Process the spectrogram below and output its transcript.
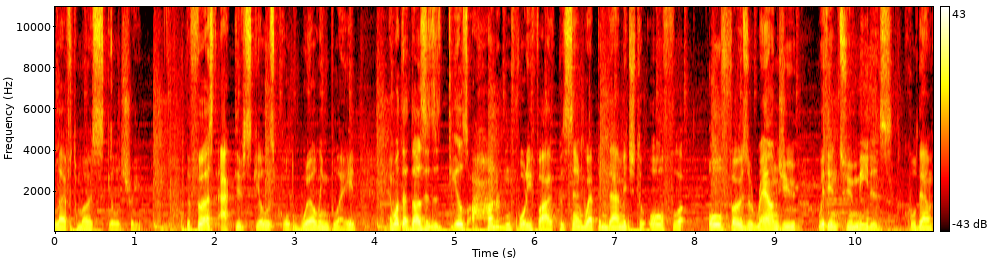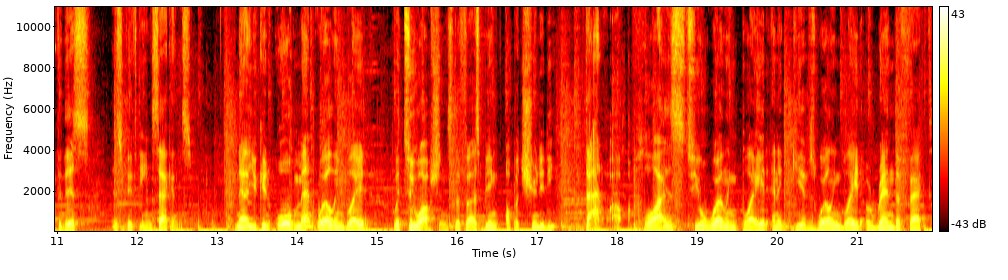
leftmost skill tree. The first active skill is called Whirling Blade, and what that does is it deals 145% weapon damage to all, all foes around you within 2 meters. The Cooldown for this is 15 seconds. Now you can augment Whirling Blade with two options, the first being Opportunity. That applies to your Whirling Blade and it gives Whirling Blade a rend effect,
